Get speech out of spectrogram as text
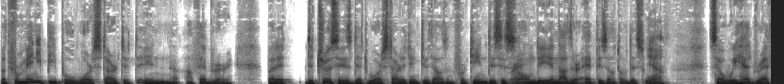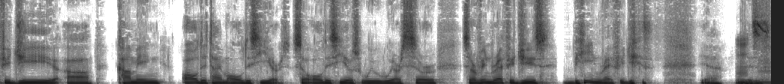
But for many people, war started in uh, February. But it, the truth is that war started in 2014. This is Right. only another episode of this war. Yeah. So we had refugee uh, coming all the time, all these years. So all these years we were ser- serving refugees, being refugees. yeah. Hmm. This,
